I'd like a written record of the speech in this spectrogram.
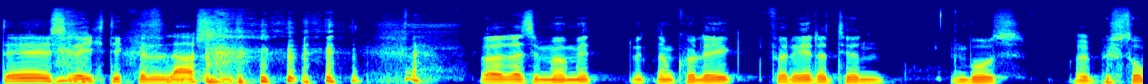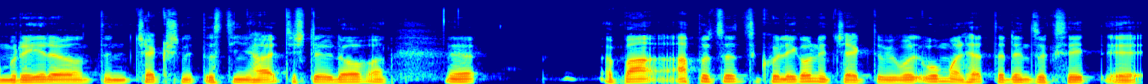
das ist richtig belastend. Oder dass ich mir mit, mit einem Kollegen verredet habe, im Bus, weil du bist so am Reden und dann checkst du nicht, dass deine Haltestelle da war. Ja. Ein paar, ab und zu hat der Kollege auch nicht checkt, aber einmal hat er dann so gesagt, äh,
